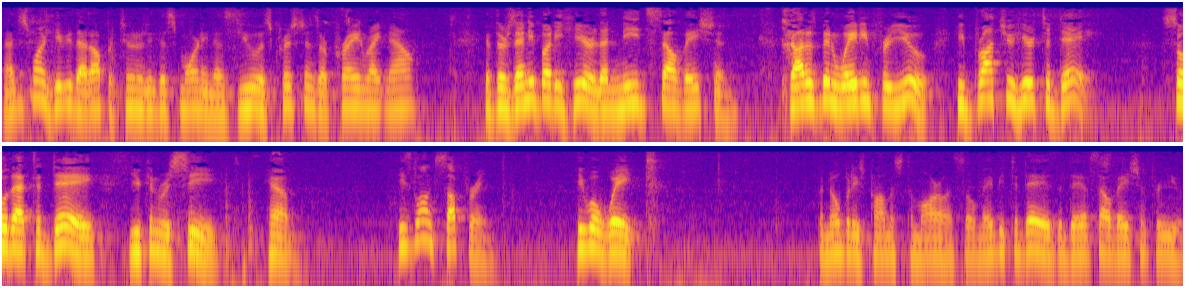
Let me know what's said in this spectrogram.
And I just want to give you that opportunity this morning as you, as Christians, are praying right now. If there's anybody here that needs salvation, God has been waiting for you. He brought you here today so that today you can receive Him. He's long suffering. He will wait. But nobody's promised tomorrow. And so maybe today is the day of salvation for you.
